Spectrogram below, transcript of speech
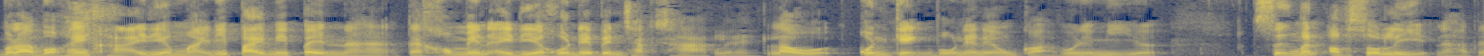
เวลาบอกให้หาไอเดียใหม่นี่ไปไม่เป็นนะฮะแต่คอมเมนต์ไอเดียคนได้เป็นฉากๆเลย เราคนเก่งพวกนี้ในองค์กรพวกนี้มีเยอะ ซึ่งมัน obsolete นะครับห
